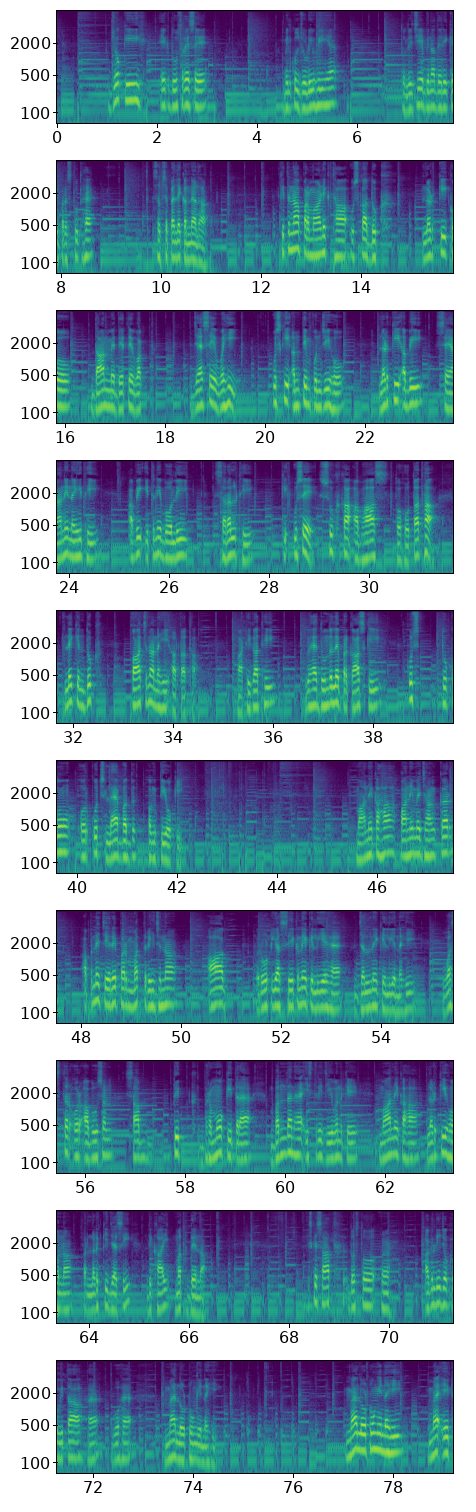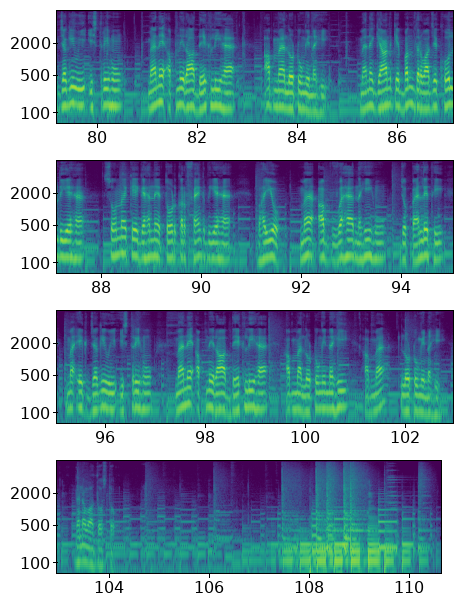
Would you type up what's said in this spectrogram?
जो कि एक दूसरे से बिल्कुल जुड़ी हुई हैं। तो लीजिए, बिना देरी के प्रस्तुत है। सबसे पहले कन्यादान। कितना प्रमाणिक था उसका दुख लड़की को दान में देते वक्त। जैसे वही उसकी अंतिम पूंजी हो। लड़की अभी सयानी नहीं थी, अभी इतनी बोली सरल थी कि उसे सुख का आभास तो होता था, लेकिन दुख पांचना नहीं आता था। पाठिका थी, वह धुंधले प्रकाश की, कुछ तुकों और कुछ लयबद्ध पंक्तियों की। माँ ने कहा, पानी में झाँक कर अपने चेहरे पर मत रिझना, आग रोटियाँ सेकने के लिए है जलने के लिए नहीं, वस्त्र और आभूषण शाब्दिक भ्रमों की तरह बंधन है स्त्री जीवन के। माँ ने कहा, लड़की होना पर लड़की जैसी दिखाई मत देना। इसके साथ दोस्तों अगली जो कविता है, वो है, मैं लौटूँगी नहीं। मैं लौटूँगी नहीं, मैं एक जगी हुई स्त्री हूँ, मैंने अपनी राह देख ली है अब मैं लौटूँगी नहीं। मैंने ज्ञान के बंद दरवाजे खोल दिए हैं, सोने के गहने तोड़कर फेंक दिए हैं। भाइयों, मैं अब वह नहीं हूँ जो पहले थी। मैं एक जगी हुई स्त्री हूँ। मैंने अपनी राह देख ली है। अब मैं लौटूँगी नहीं। अब मैं लौटूँगी नहीं। धन्यवाद दोस्तों।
